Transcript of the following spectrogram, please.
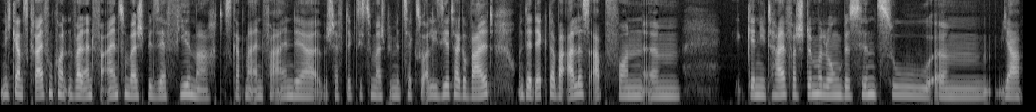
nicht ganz greifen konnten, weil ein Verein zum Beispiel sehr viel macht. Es gab mal einen Verein, der beschäftigt sich zum Beispiel mit sexualisierter Gewalt und der deckt aber alles ab von ähm, Genitalverstümmelung bis hin zu ähm, ja,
